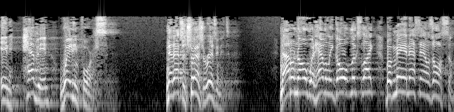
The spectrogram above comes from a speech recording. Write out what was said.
in heaven, waiting for us. Now that's a treasure, isn't it? Now I don't know what heavenly gold looks like, but man, that sounds awesome.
